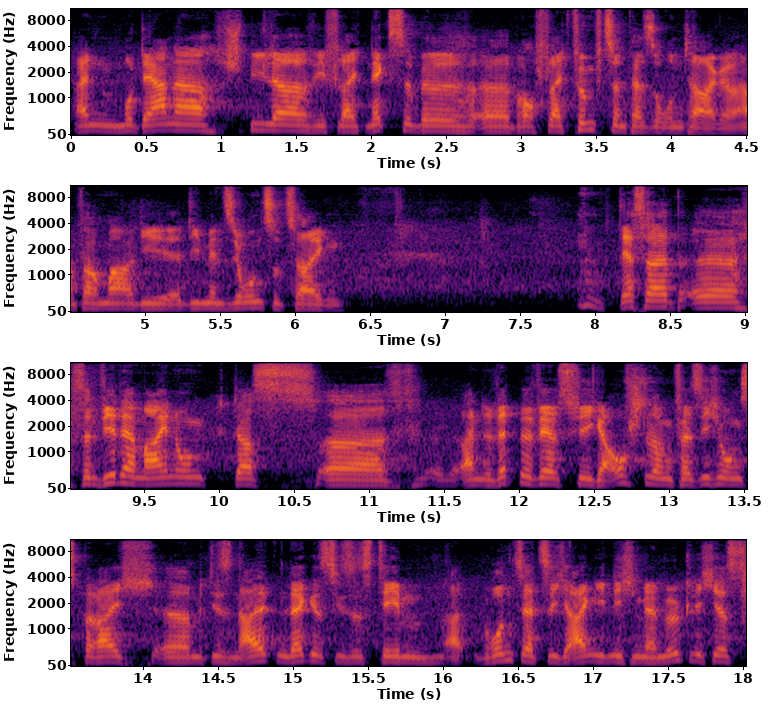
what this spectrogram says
Ein moderner Spieler wie vielleicht Nextable äh, braucht vielleicht 15 Personentage. Einfach mal die Dimension zu zeigen. Deshalb äh, sind wir der Meinung, dass äh, eine wettbewerbsfähige Aufstellung im Versicherungsbereich äh, mit diesen alten Legacy-Systemen äh, grundsätzlich eigentlich nicht mehr möglich ist.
